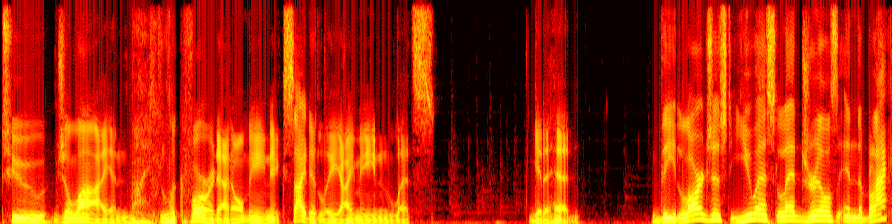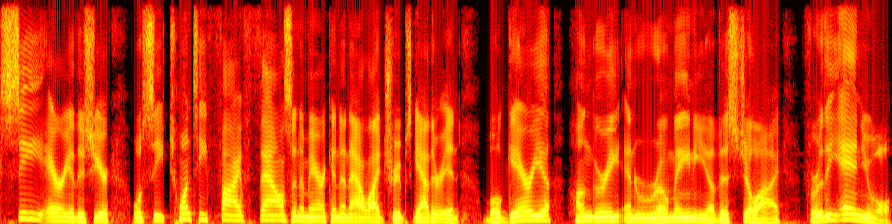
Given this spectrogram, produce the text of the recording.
to July. And by look forward, I don't mean excitedly, I mean let's get ahead. The largest U.S. led drills in the Black Sea area this year will see 25,000 American and Allied troops gather in Bulgaria, Hungary, and Romania this July for the annual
